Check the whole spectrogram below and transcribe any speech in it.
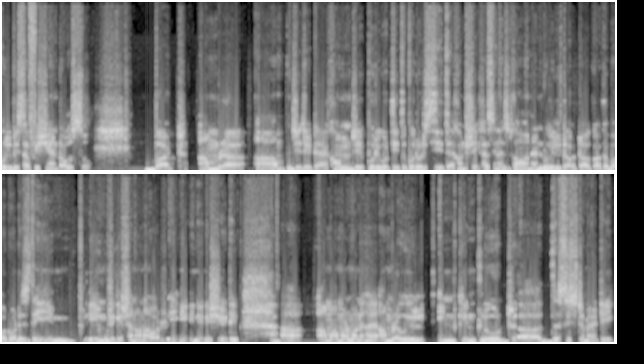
will be sufficient also but আমরা আম, যে যেটা এখন যে পরিবর্তিত পরিস্থিতি এখন Sheikh Hasina is gone and will talk about what is the implication on our initiative আমার মনে হয় আমরা will include the systematic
